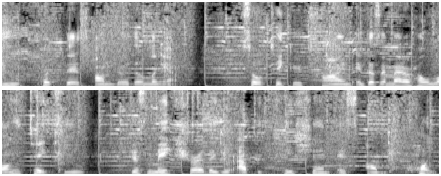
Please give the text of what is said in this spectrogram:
you put this under the lamp. So take your time. It doesn't matter how long it takes you. Just make sure that your application is on point.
